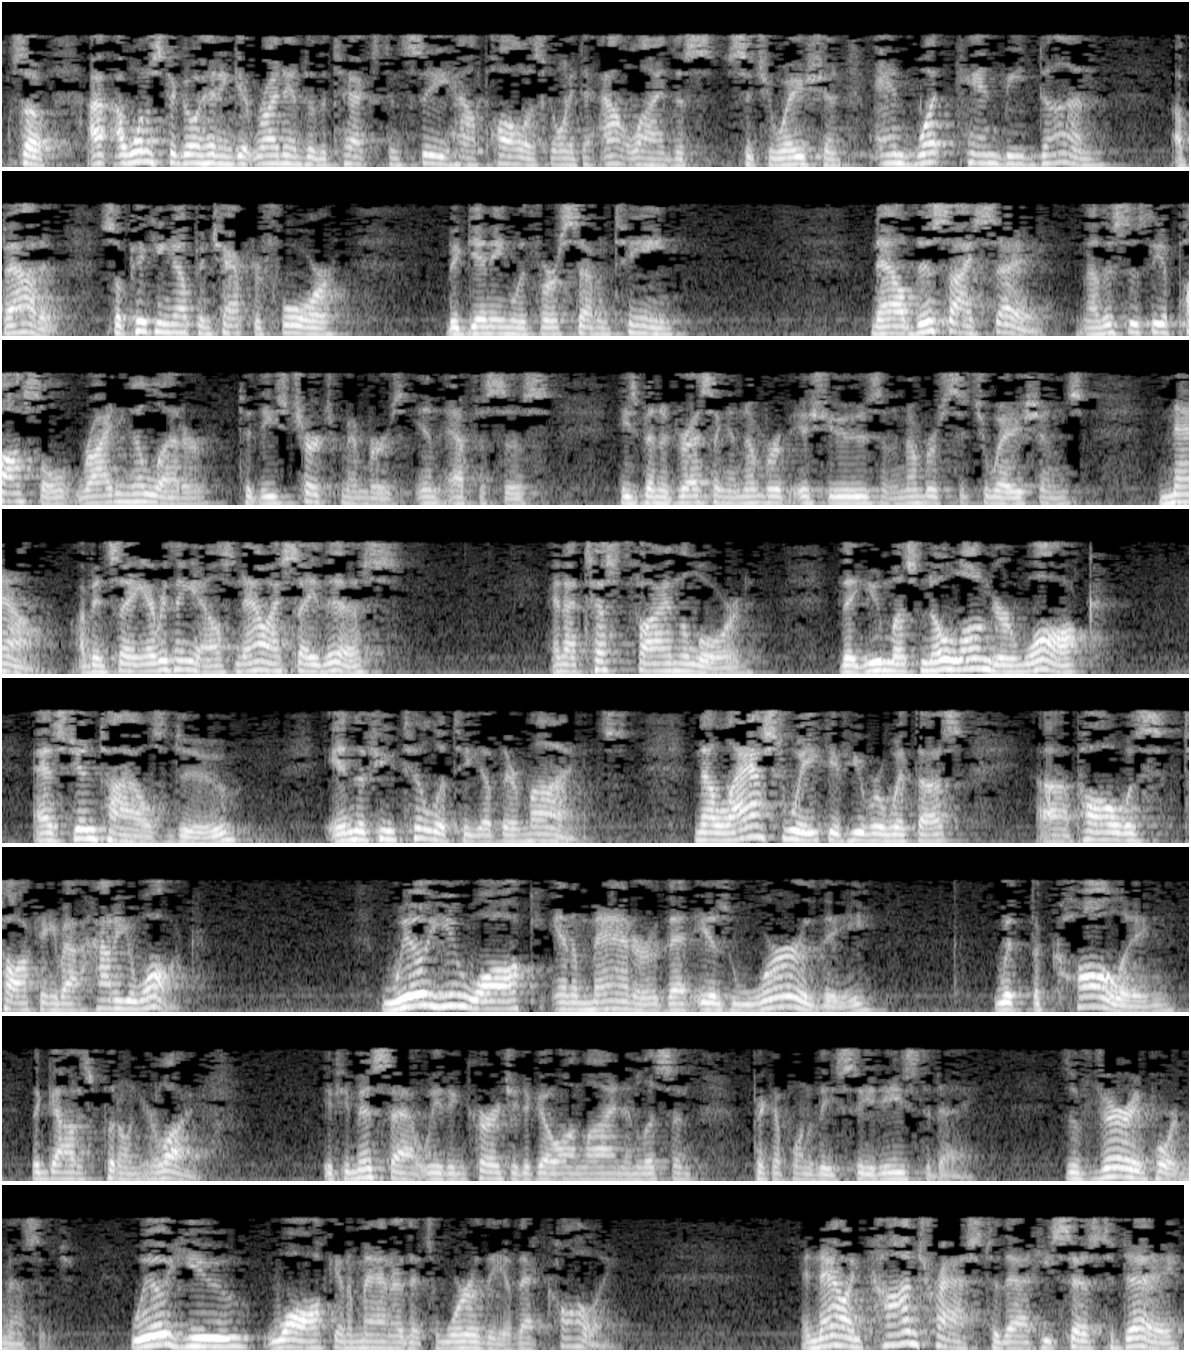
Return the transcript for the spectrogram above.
So I, I, want us to go ahead and get right into the text and see how Paul is going to outline this situation and what can be done about it. So picking up in chapter 4, beginning with verse 17. Now this I say. Now this is the apostle writing a letter to these church members in Ephesus. He's been addressing a number of issues and a number of situations. Now, I've been saying everything else. Now I say this, and I testify in the Lord that you must no longer walk as Gentiles do in the futility of their minds. Now, last week, if you were with us, uh, Paul was talking about how do you walk? Will you walk in a manner that is worthy with the calling that God has put on your life? If you missed that, we'd encourage you to go online and listen, pick up one of these CDs today. It's a very important message. Will you walk in a manner that's worthy of that calling? And now, in contrast to that, he says today,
